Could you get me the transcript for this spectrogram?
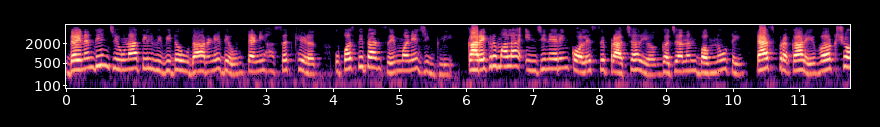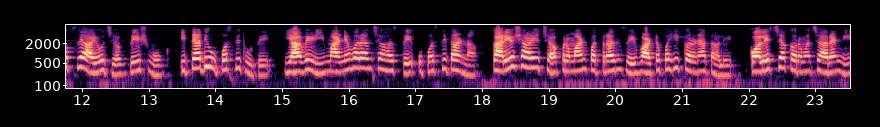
दैनंदिन जीवनातील विविध उदाहरणे देऊन त्यांनी हसत खेळत उपस्थितांचे मने जिंकली. कार्यक्रमाला इंजिनिअरिंग कॉलेजचे प्राचार्य गजानन बमनोटे त्याच प्रकारे वर्कशॉपचे आयोजक देशमुख इत्यादी उपस्थित होते. यावेळी मान्यवरांच्या हस्ते उपस्थितांना कार्यशाळेच्या प्रमाणपत्रांचे वाटपही करण्यात आले. कॉलेजच्या कर्मचाऱ्यांनी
